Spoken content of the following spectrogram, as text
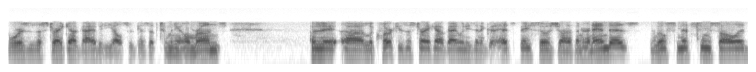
Sborz is a strikeout guy, but he also gives up too many home runs. Jose uh, Leclerc is a strikeout guy when he's in a good headspace. So is Jonathan Hernandez. Will Smith seems solid.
